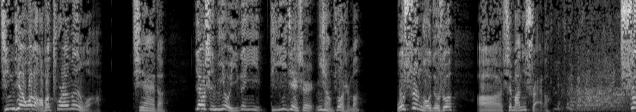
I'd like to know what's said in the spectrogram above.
今天我老婆突然问我：“亲爱的，要是你有一个亿，第一件事你想做什么？”我顺口就说：“啊，先把你甩了。”说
